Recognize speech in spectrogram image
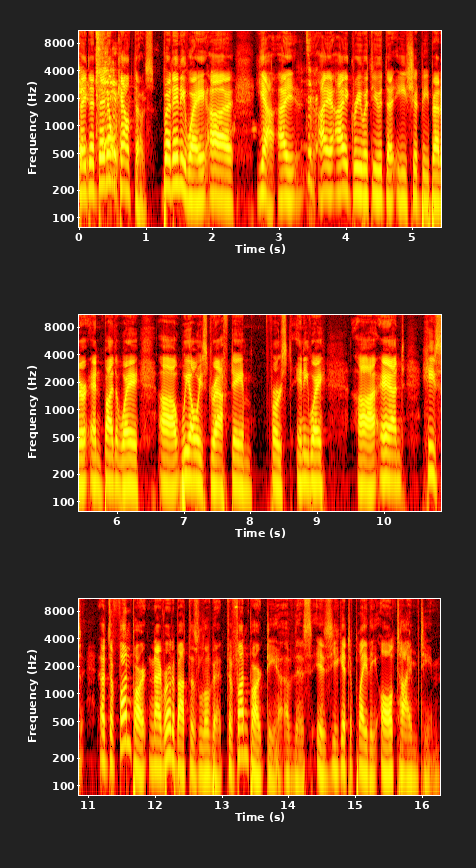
they they don't count those. But anyway, uh, yeah, I, I I agree with you that he should be better. And by the way, uh, we always draft Dame first anyway, uh, and he's uh, the fun part. And I wrote about this a little bit. The fun part, Dia, of this is you get to play the all-time team.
